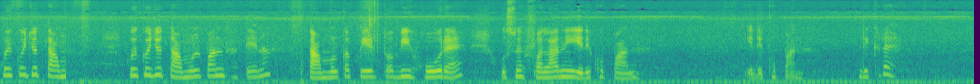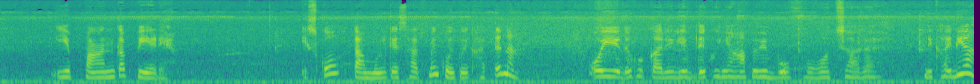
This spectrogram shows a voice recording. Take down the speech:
कोई कोई जो ताम कोई कोई जो तामुल पान खाते हैं ना, तामुल का पेड़ तो अभी हो रहा है, उसमें फला नहीं, ये देखो पान। ये देखो पान। दिख रहा है? ये पान का पेड़ है। इसको तामुल के साथ में कोई कोई खाते ना? और ये देखो करी लिप, देखो यहाँ पे भी बहुत सारा है। दिखाई दिया?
